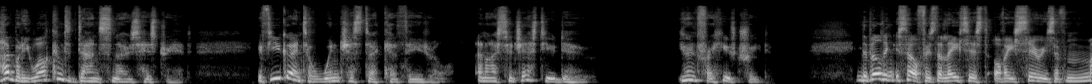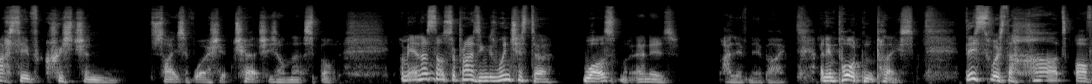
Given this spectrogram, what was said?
Hi, buddy. Welcome to Dan Snow's History Hit. If you go into Winchester Cathedral, and I suggest you do, you're in for a huge treat. The building itself is the latest of a series of massive Christian sites of worship, churches on that spot. I mean, and that's not surprising because Winchester was and is, I live nearby, an important place. This was the heart of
